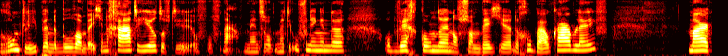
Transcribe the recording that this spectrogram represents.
rondliep en de boel wel een beetje in de gaten hield. Of, die, of, of nou, mensen op, met die oefeningen de, op weg konden en of zo'n beetje de groep bij elkaar bleef. Maar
